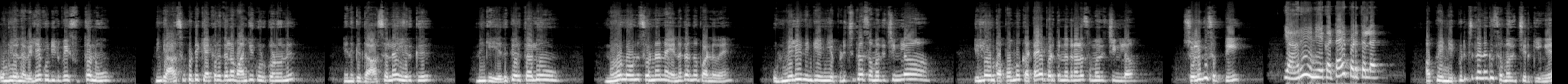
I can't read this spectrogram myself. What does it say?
உங்களை நான் வெளியே கூட்டிட்டு போய் சுத்தணும். நீங்க ஆசைப்பட்டு கேட்கறதெல்லாம் வாங்கி கொடுக்கணும்னு எனக்கு இந்த ஆசைலாம் இருக்கு. நீங்க எதுக்கு எடுத்தாலும் நோ நோன்னு சொன்னா நான் என்னதாங்க பண்ணுவேன்? உண்மையிலேயே நீங்க இங்க பிடிச்சதா சம்மதிச்சீங்களா? இல்ல உங்க அப்பா அம்மா கட்டாயப்படுத்தினதுனால சம்மதிச்சீங்களா? சொல்லுங்க சக்தி. யாரும் என்னைய கட்டாயப்படுத்தல. அப்ப நீ பிடிச்சதானங்க சம்மதிச்சிருக்கீங்க?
